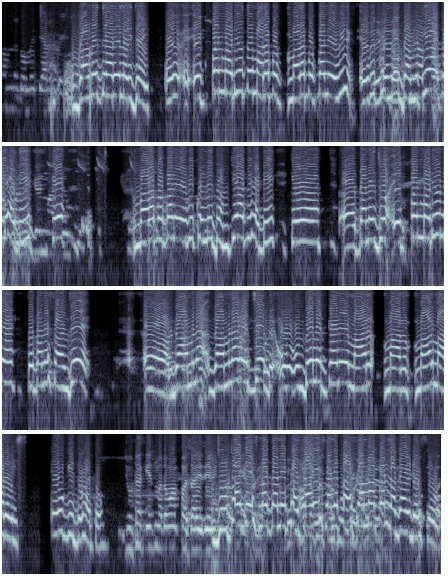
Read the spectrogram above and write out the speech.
ગમે ત્યારે લઈ જાય. એક પણ મળ્યું તો મારા મારા પપ્પાને એવી એવી ખુલ્લી ધમકી આપી હતી કે મારા પપ્પાને એવી ખુલ્લી ધમકી આપી હતી કે તને જો એક પણ મળ્યું ને તો તને સાંજે ગામના ગામના વચ્ચે ઊંધો લટકાઈને માર માર માર મારવીશ એવું કીધું હતું. જૂઠા કેસમાં તમારે ફસાવી છે જૂઠા કેસમાં તને ફસાવીશ અને પાસામાં પણ લગાવી એવું.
